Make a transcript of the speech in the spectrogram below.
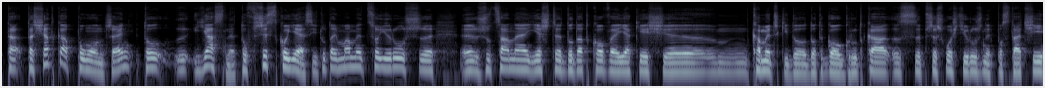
E, ta, ta siatka połączeń, to e, jasne, to wszystko jest i tutaj mamy co i róż e, rzucane jeszcze dodatkowe jakieś kamyczki do, do tego ogródka z przeszłości różnych postaci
